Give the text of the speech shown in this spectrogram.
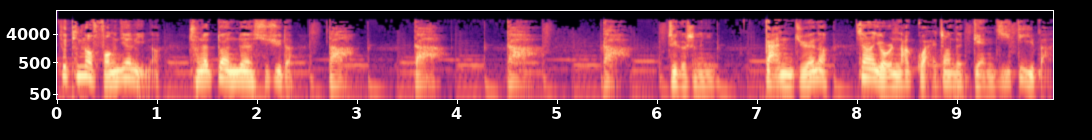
就听到房间里呢传来断断续续的哒哒哒哒这个声音，感觉呢像是有人拿拐杖在点击地板，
